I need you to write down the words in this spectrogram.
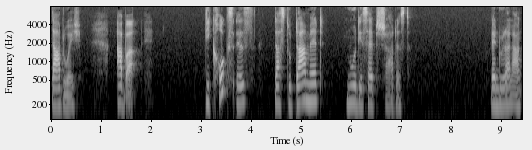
Dadurch. Aber die Krux ist, dass du damit nur dir selbst schadest, wenn du da lang,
